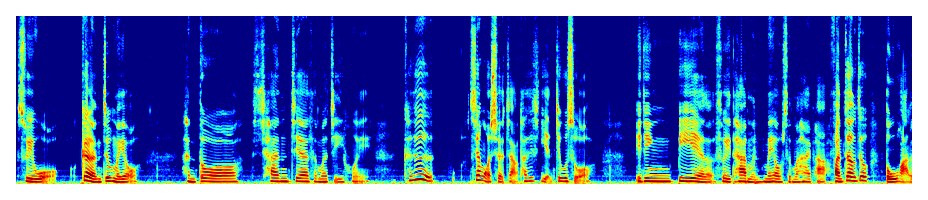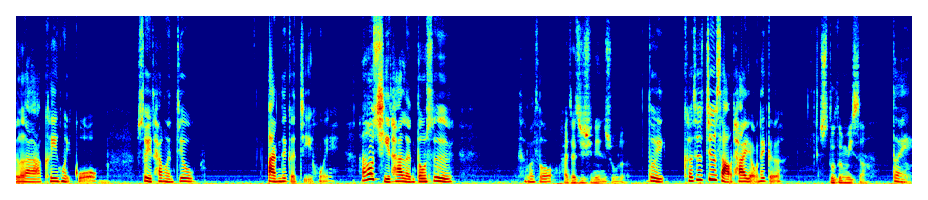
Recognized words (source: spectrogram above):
所以我个人就没有很多参加什么机会。可是像我学长，他是研究所。已经毕业了，所以他们没有什么害怕，反正就读完了啊，可以回国，所以他们就办这个机会。然后其他人都是什么说？还在继续念书了。对，可是至少他有那个 student visa。对，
